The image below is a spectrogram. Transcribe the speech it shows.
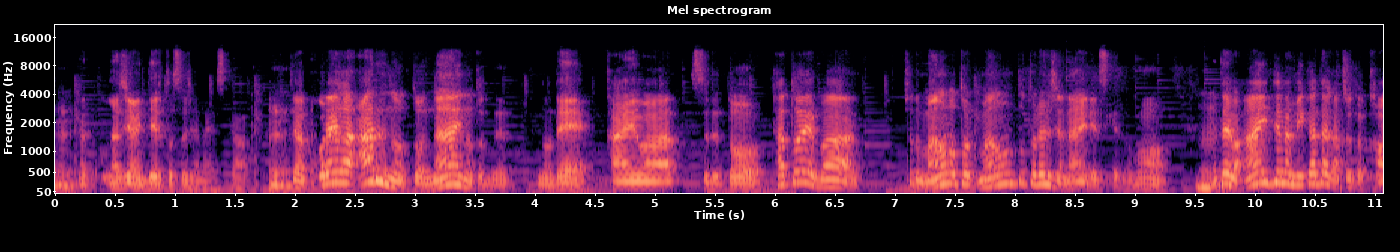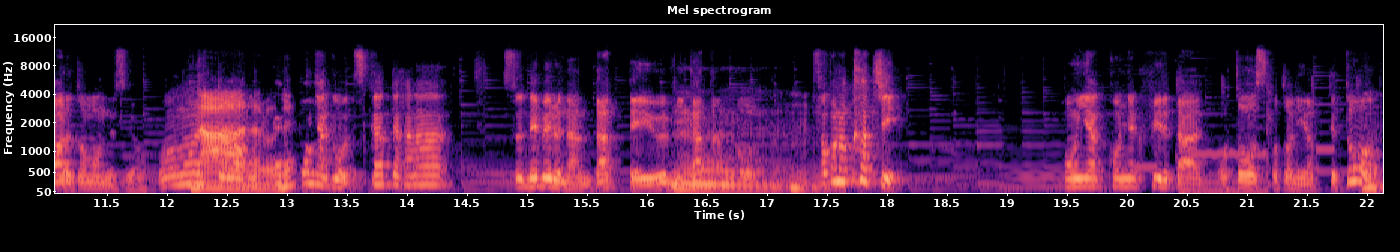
うん同じように出るとするじゃないですか。うんじゃあこれがあるのとないのとでので会話すると、例えば、ちょっとマウントとマウント取れるじゃないですけども、うん例えば相手の見方がちょっと変わると思うんですよ。この人は翻訳を使って話すレベルなんだっていう見方と、うんそこの価値、翻訳、翻訳フィルターを通すことによってと、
